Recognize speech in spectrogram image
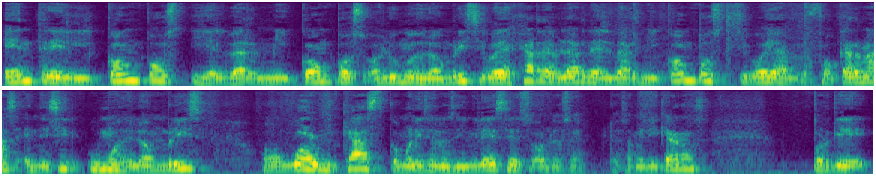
entre el compost y el vermicompost o el humo de lombriz y voy a dejar de hablar del vermicompost y voy a enfocar más en decir humo de lombriz o wormcast como le dicen los ingleses o los, los americanos porque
